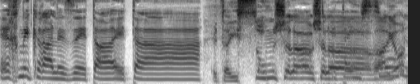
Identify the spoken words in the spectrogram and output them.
איך נקרא לזה? את ה... את ה... את היישום של, ה, של את היישום, הרעיון.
